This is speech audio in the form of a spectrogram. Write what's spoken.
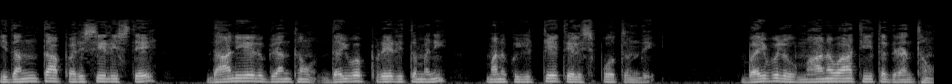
ఇదంతా పరిశీలిస్తే దానియేలు గ్రంథం దైవ ప్రేరితమని మనకు ఇట్టే తెలిసిపోతుంది. బైబిలు మానవాతీత గ్రంథం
